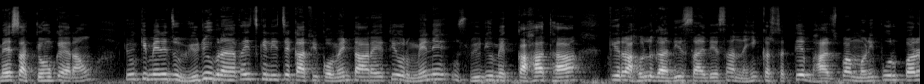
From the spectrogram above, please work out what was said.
मैं ऐसा क्यों कह रहा हूँ? क्योंकि मैंने जो वीडियो बनाया था, इसके नीचे काफ़ी कमेंट आ रहे थे और मैंने उस वीडियो में कहा था कि राहुल गांधी शायद ऐसा नहीं कर सकते। भाजपा मणिपुर पर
